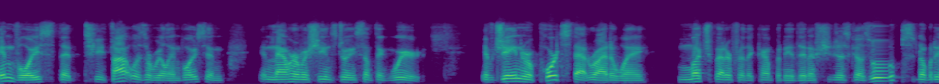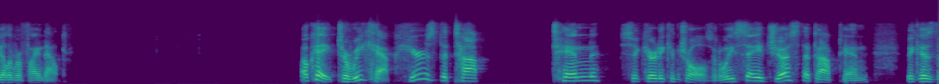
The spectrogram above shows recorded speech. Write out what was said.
invoice that she thought was a real invoice and, and now her machine's doing something weird. If Jane reports that right away, much better for the company than if she just goes, oops, nobody will ever find out. Okay, to recap, here's the top 10 security controls. And we say just the top 10 because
